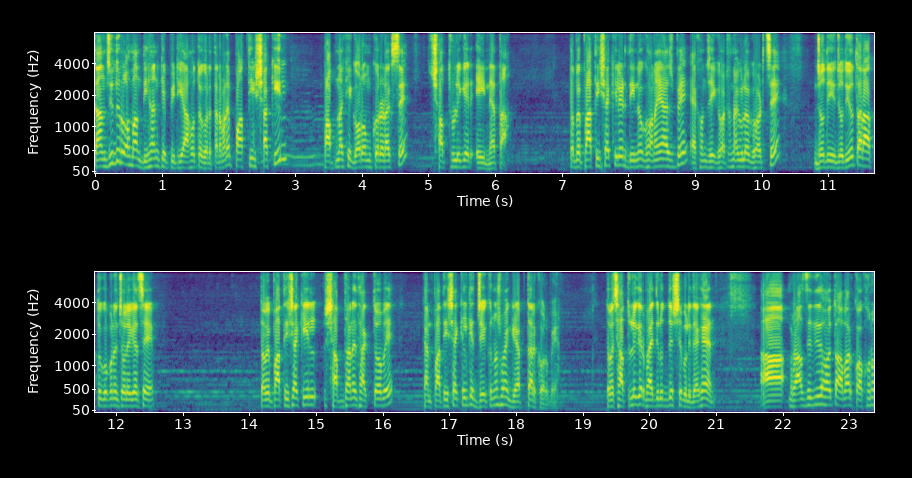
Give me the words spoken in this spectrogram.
তানজিদুর রহমান দিহানকে পিটিয়ে আহত করে, তার মানে পাতি শাকিল পাবনাকে গরম করে রাখছে ছাত্রলীগের এই নেতা। তবে পাতি শাকিলের দিনও ঘনায় আসবে, এখন যে ঘটনাগুলো ঘটছে যদি, যদিও তার আত্মগোপনে চলে গেছে। তবে পাতি শাকিল সাবধানে থাকতে হবে, কারণ পাতি শাকিলকে যে কোনো সময় গ্রেপ্তার করবে। তবে ছাত্রলীগের ভাইদের উদ্দেশ্যে বলি, দেখেন রাজনীতিতে হয়তো আবার কখনো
